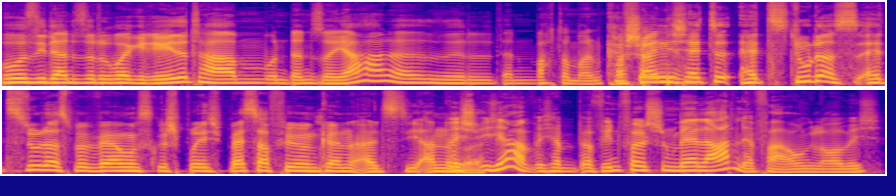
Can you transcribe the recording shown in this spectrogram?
wo sie dann so drüber geredet haben und dann so, ja, da- dann mach doch mal einen Kaffee. Wahrscheinlich hätte, hättest, du das, hättest du das Bewerbungsgespräch besser führen können als die andere. Ich, ja, ich habe auf jeden Fall schon mehr Ladenerfahrung, glaube ich.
